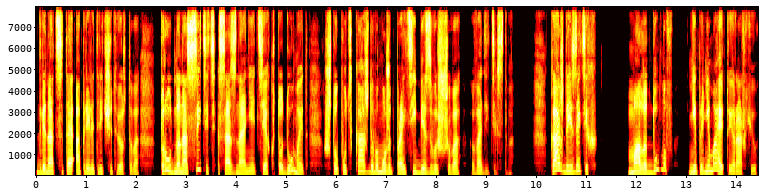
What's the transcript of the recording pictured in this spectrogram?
12 апреля 34 Трудно насытить сознание тех, кто думает, что путь каждого может пройти без высшего водительства. Каждый из этих малодумов не принимает иерархию,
